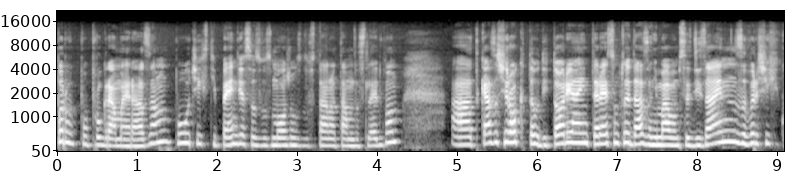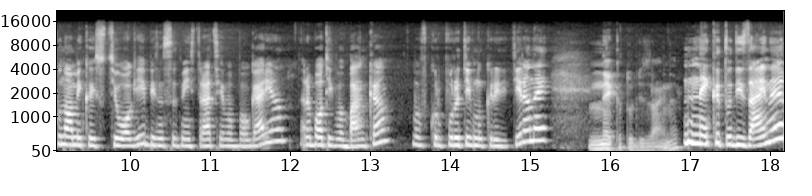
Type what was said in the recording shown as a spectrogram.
първо по програма Еразъм. Получих стипендия с възможност да остана там да следвам. А, така за широката аудитория, интересното е да, занимавам се с дизайн. Завърших економика и социология и бизнес администрация в България. Работих в банка, в корпоративно кредитиране. Не като дизайнер. Не като дизайнер,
